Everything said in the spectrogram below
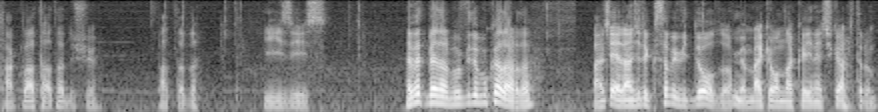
Takla ata ata düşüyor. Patladı. İyiyiz iyiyiz. Evet beyler bu video bu kadardı. Bence eğlenceli kısa bir video oldu. Bilmiyorum belki 10 dakika yine çıkartırım.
